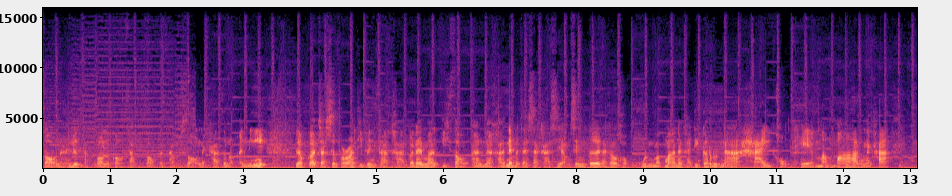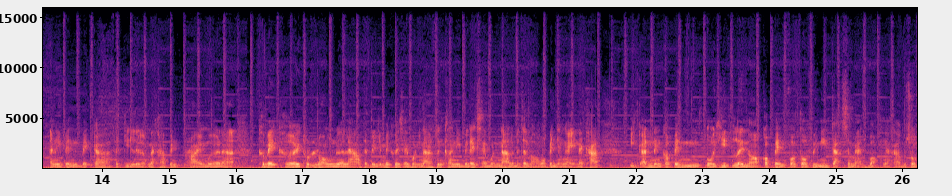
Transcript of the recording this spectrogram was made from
ซองนะให้เลือกสามซองแล้วก็สามซองก็สามซองนะคะสำหรับอันนี้ แล้วก็จาก Sephora ที่เป็นสาขาก็ได้มาอีก 2 อันนะคะได้มาจากสาขาสยามเซ็นเตอร์นะก็ขอบคุณมากๆนะคะ ที่กรุณาให้ของแถมมาบ้างนะคะอันนี้เป็นเบก้าสกินเลิฟนะคะเป็นพร i เมอร์นะฮะคือเบคเคยทดลองเนื้อแล้ว แต่เบคยังไม่เคยใช้บนหน้า ซึ่งครั้งนี้เบคได้ใช้บนหน้าแล้วเบคจะลองว่าเป็นยังไงนะคะ อีกอันหนึ่งก็เป็นตัวฮิตเลยเนาะก็เป็นโฟโตฟินิจาก Smart Box นะครับผู้ชม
